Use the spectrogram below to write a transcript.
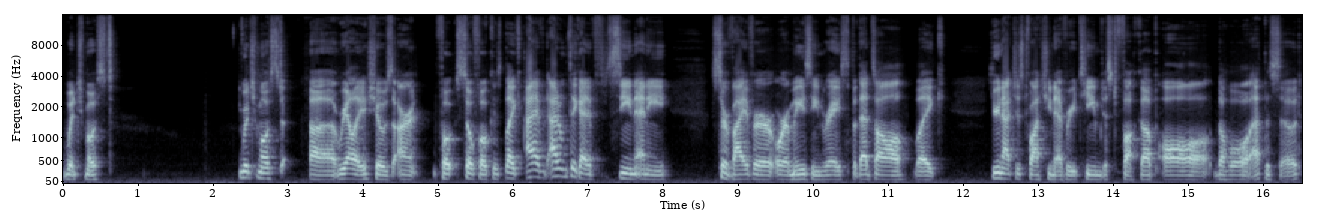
which most which most uh, reality shows aren't fo- so focused. Like I I don't think I've seen any Survivor or Amazing Race, but that's all like you're not just watching every team just fuck up all the whole episode.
